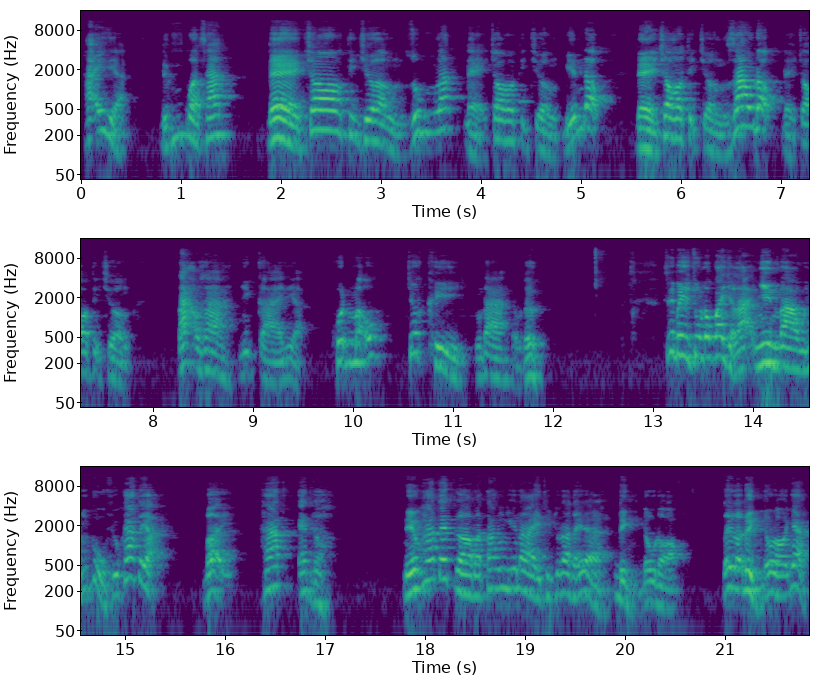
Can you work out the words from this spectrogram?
hãy gì ạ? Đứng quan sát để cho thị trường rung lắc, để cho thị trường biến động, để cho thị trường giao động, để cho thị trường tạo ra những cái gì ạ? Khuôn mẫu trước khi chúng ta đầu tư. Thế bây giờ chúng ta quay trở lại nhìn vào những cổ phiếu khác đi ạ. Vậy HSG nếu HSG mà tăng như này thì chúng ta thấy là đỉnh đâu đó. Đây là đỉnh đâu đó nhá.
